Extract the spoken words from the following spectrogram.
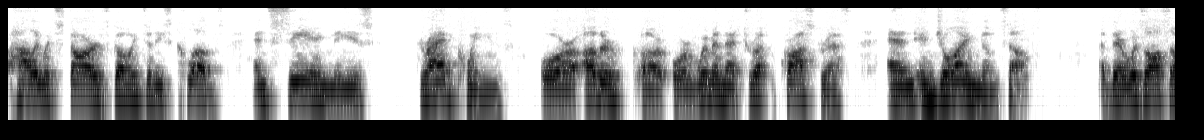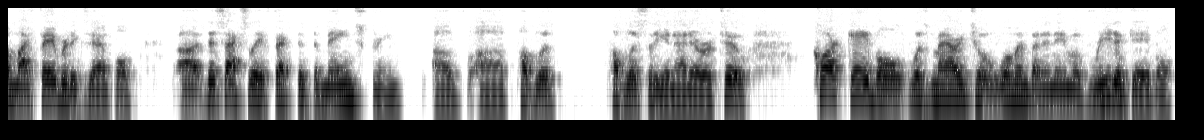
Hollywood stars going to these clubs and seeing these drag queens or other or, or women that dr- cross dress and enjoying themselves. There was also my favorite example. Uh, this actually affected the mainstream of uh, public publicity in that era too. Clark Gable was married to a woman by the name of Ria Gable,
